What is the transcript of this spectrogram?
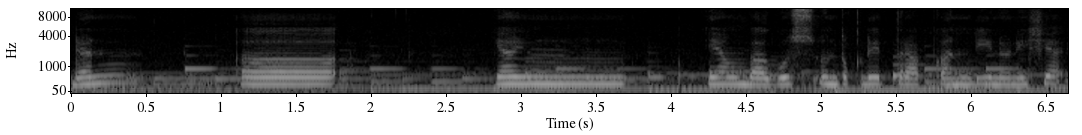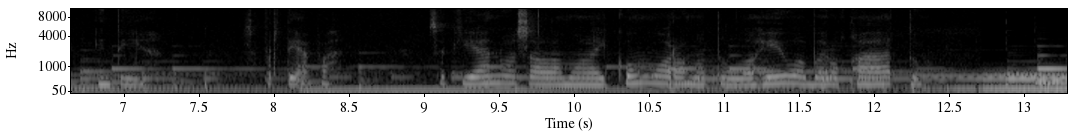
Dan uh, yang yang bagus untuk diterapkan di Indonesia intinya seperti apa? Sekian. Wassalamualaikum warahmatullahi wabarakatuh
